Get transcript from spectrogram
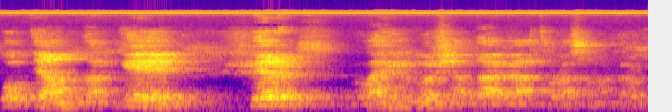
ਉਹ ਧਿਆਨ ਕਰਕੇ ਫਿਰ ਵਾਹਿਗੁਰੂ ਗੁਰੂ ਸ਼ਬਦ ਦਾ ਅਭਿਆਸ ਥੋੜਾ ਸਮਾਂ ਕਰੋ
